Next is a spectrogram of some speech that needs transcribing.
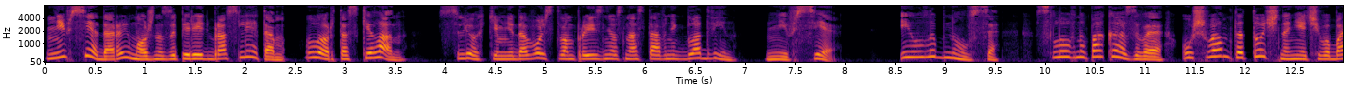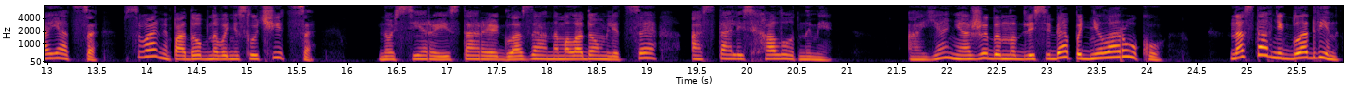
не все дары можно запереть браслетом, лорд Аскелан, с легким недовольством произнес наставник Бладвин. Не все. И улыбнулся, словно показывая, уж вам-то точно нечего бояться, с вами подобного не случится. Но серые и старые глаза на молодом лице остались холодными. А я неожиданно для себя подняла руку. «Наставник Бладвин,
